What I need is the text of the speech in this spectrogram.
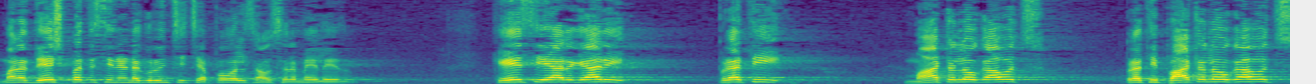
మన దేశపతి సినిమా గురించి చెప్పవలసిన అవసరమే లేదు. కేసీఆర్ గారి ప్రతి మాటలో కావచ్చు ప్రతి పాటలో కావచ్చు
